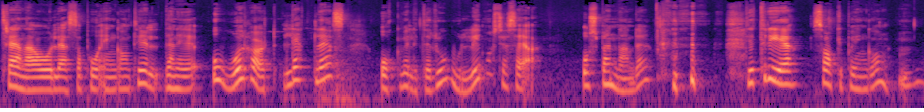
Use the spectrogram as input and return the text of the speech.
träna och läsa på en gång till. Den är oerhört lättläst och väldigt rolig måste jag säga. Och spännande. Det är tre saker på en gång. Mm,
